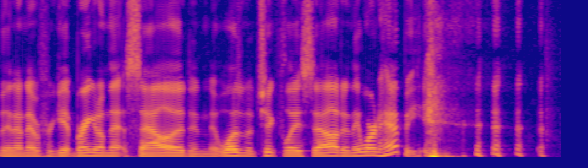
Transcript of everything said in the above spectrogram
And I never forget bringing them that salad, and it wasn't a Chick fil A salad, and they weren't happy.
